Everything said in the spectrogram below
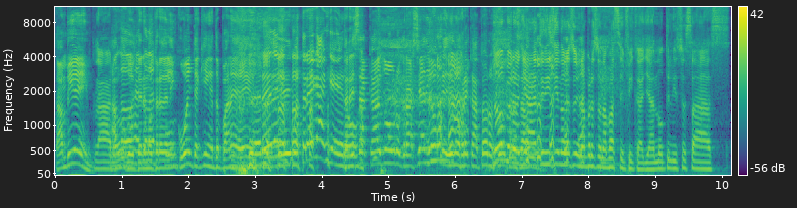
También. Claro. Porque tenemos tres delincuentes aquí en este panel. Tres ¿eh? tres gangueros. Tres sacados, no, bro. Gracias a Dios que Dios nos rescató No, pero ya estoy diciendo que soy una persona pacífica. Ya no utilizo esas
